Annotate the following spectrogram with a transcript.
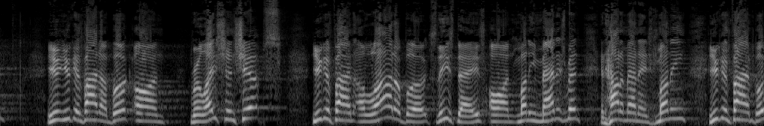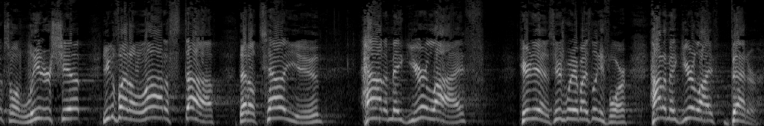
You, you can find a book on relationships. You can find a lot of books these days on money management and how to manage money. You can find books on leadership. You can find a lot of stuff that'll tell you how to make your life, here it is, here's what everybody's looking for, how to make your life better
